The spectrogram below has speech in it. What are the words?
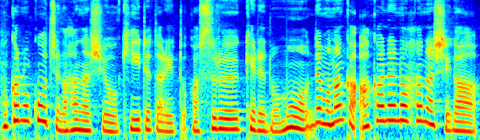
他のコーチの話を聞いてたりとかするけれどもでもなんかあかねの話が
